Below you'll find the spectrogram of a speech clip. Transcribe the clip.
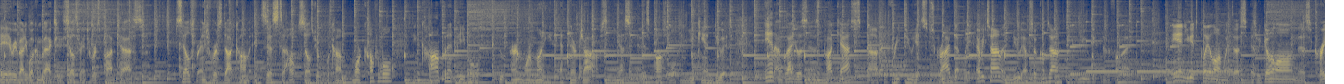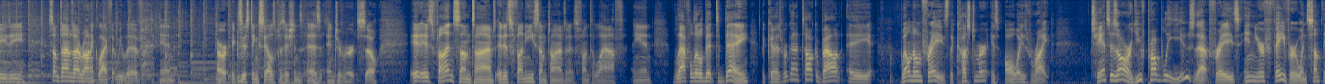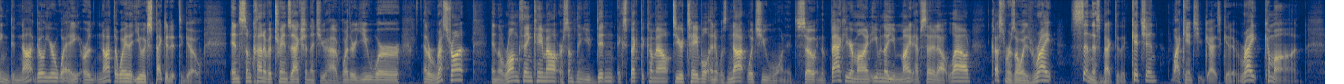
Hey, everybody, welcome back to the Sales for Introverts podcast. SalesForIntroverts.com exists to help salespeople become more comfortable and confident people who earn more money at their jobs. Yes, it is possible and you can do it. And I'm glad you're listening to this podcast. Uh, feel free to hit subscribe. That way, every time a new episode comes out, you get notified. And you get to play along with us as we go along this crazy, sometimes ironic life that we live in our existing sales positions as introverts. So it is fun sometimes. It is funny sometimes, and it's fun to laugh. And laugh a little bit today because we're going to talk about a well known phrase the customer is always right. Chances are you've probably used that phrase in your favor when something did not go your way or not the way that you expected it to go in some kind of a transaction that you have, whether you were at a restaurant and the wrong thing came out or something you didn't expect to come out to your table and it was not what you wanted. So, in the back of your mind, even though you might have said it out loud, customer's always right. Send this back to the kitchen. Why can't you guys get it right? Come on.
